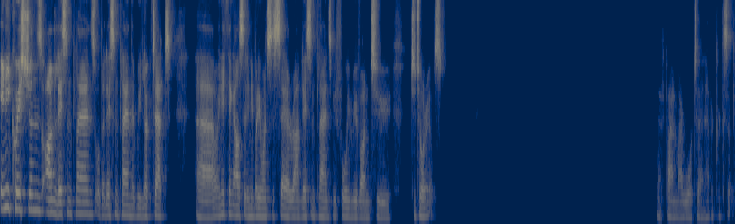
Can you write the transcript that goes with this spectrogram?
Any questions on lesson plans or the lesson plan that we looked at? Uh, or anything else that anybody wants to say around lesson plans before we move on to tutorials. I find my water and have a quick sip.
